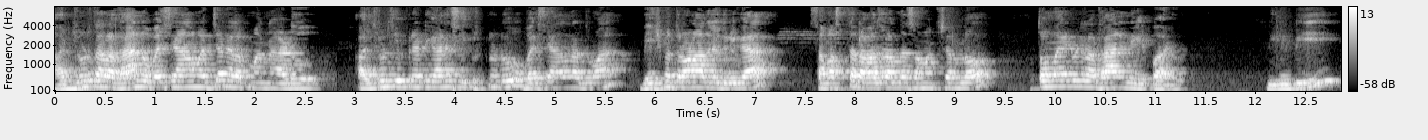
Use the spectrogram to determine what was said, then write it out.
అర్జునుడు తన రథాన్ని ఉభయశాల మధ్య నిలపమన్నాడు. అర్జునుడు చెప్పినట్టుగానే శ్రీకృష్ణుడు ఉభయశాల నడుమ భీష్మ ద్రోణాదులు ఎదురుగా సమస్త రాజులందరి సమక్షంలో ఉత్తమమైనటువంటి రథాన్ని నిలిపాడు. నిలిపి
